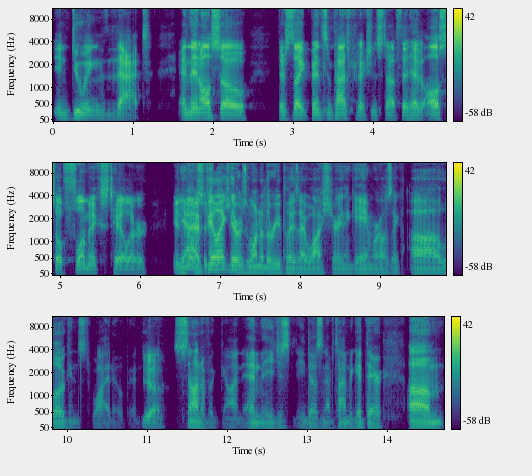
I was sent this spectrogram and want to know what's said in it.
in doing that. And then also, there's like been some pass protection stuff that have also flummoxed Taylor yeah, I feel like there was one of the replays I watched during the game where I was like, "Oh, Logan's wide open." Yeah, son of a gun, and he just he doesn't have time to get there. Um,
